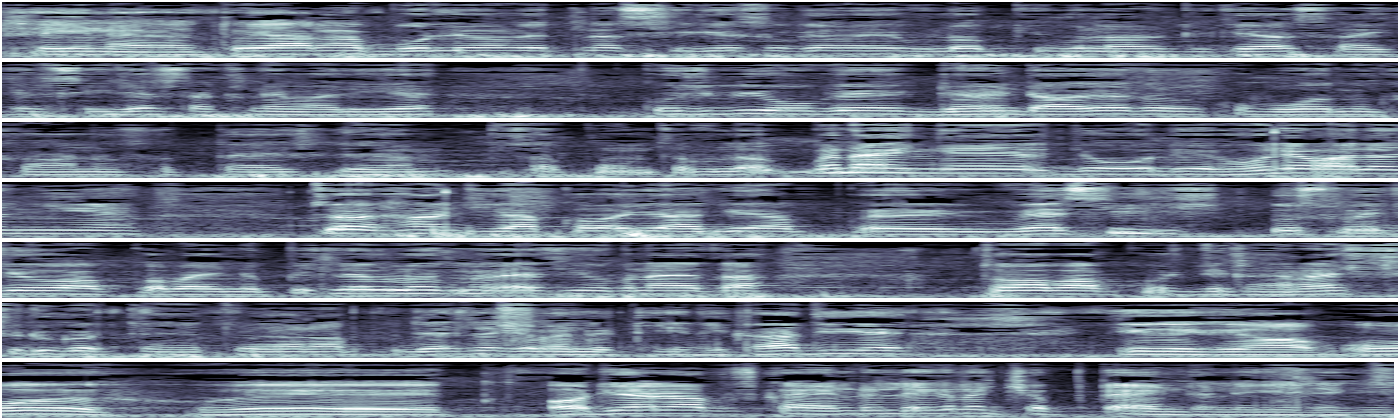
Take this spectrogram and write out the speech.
सही ना है तो यार आप बोले होंगे, इतना सीरियस हो गया, मैं ब्लॉग की बोला कि क्या साइकिल सीरियस रखने वाली है? कुछ भी हो गया, एक डेंट आ गया तो उसको बहुत नुकसान हो सकता है। इसलिए हम सकून से ब्लॉग बनाएँगे, जो होने वाला नहीं है। तो यार हाँ जी, आपका भाई आ गया आप वैसी, उसमें जो आपका भाई ने पिछले ब्लॉग में वैसे ही बनाया था तो अब आप कुछ दिखाना शुरू करते हैं। तो यार आपको जैसे कि मैंने टी दिखा दी है, ये देखें आप, ओए और यार आप उसका हैंडल देखें ना, चपटा हैंडल है ये देखें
